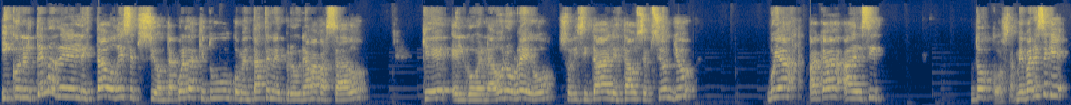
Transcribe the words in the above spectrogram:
Y con el tema del estado de excepción, ¿te acuerdas que tú comentaste en el programa pasado que el gobernador Orrego solicitaba el estado de excepción? Yo voy a, acá a decir dos cosas. Me parece que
